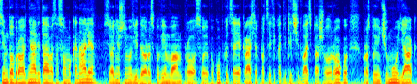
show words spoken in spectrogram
Всім доброго дня, вітаю вас на своєму каналі. В сьогоднішньому відео розповім вам про свою покупку. Це є Chrysler Pacifica 2021 року. Розповім, чому, як,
